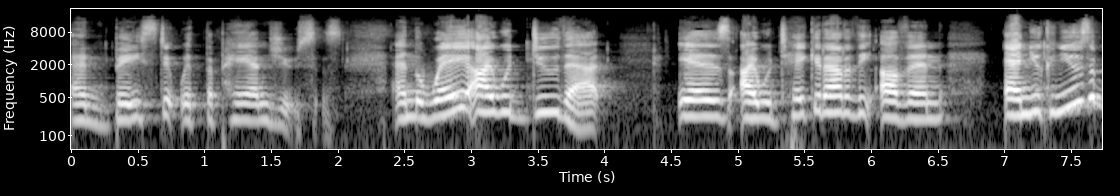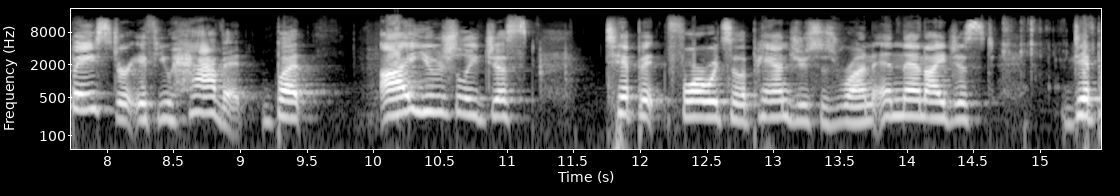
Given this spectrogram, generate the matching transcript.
and baste it with the pan juices. And the way I would do that is I would take it out of the oven and you can use a baster if you have it, but I usually just tip it forward so the pan juices run and then I just dip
